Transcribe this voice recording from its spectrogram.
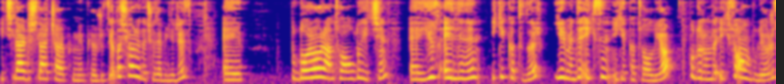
İçler dışlar çarpımı yapıyoruz. Ya da şöyle de çözebiliriz. Ee, bu doğru orantı olduğu için 150'nin 2 katıdır. 20 de x'in 2 katı oluyor. Bu durumda x'i 10 buluyoruz.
